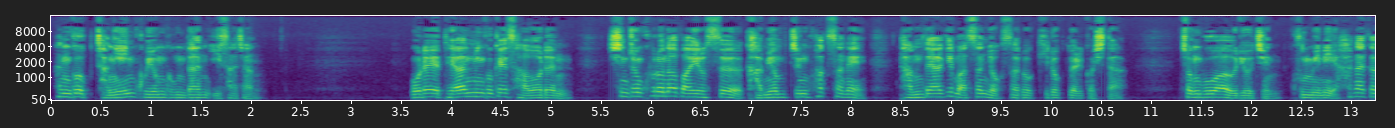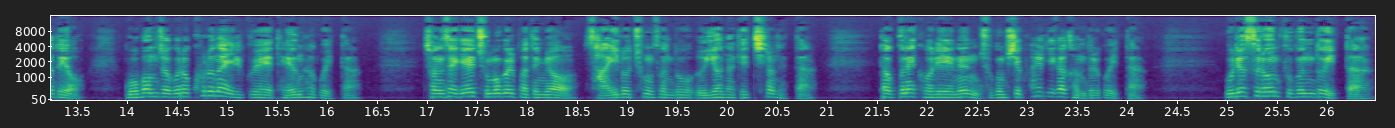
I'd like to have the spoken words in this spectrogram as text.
한국 장애인 고용공단 이사장 올해 대한민국의 4월은 신종 코로나 바이러스 감염증 확산에 담대하게 맞선 역사로 기록될 것이다. 정부와 의료진, 국민이 하나가 되어 모범적으로 코로나19에 대응하고 있다. 전 세계의 주목을 받으며 4.15 총선도 의연하게 치러냈다. 덕분에 거리에는 조금씩 활기가 감돌고 있다. 우려스러운 부분도 있다.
